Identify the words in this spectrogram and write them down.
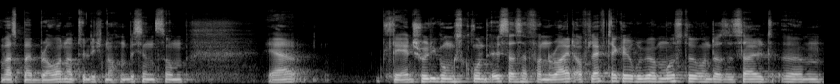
Was bei Brown natürlich noch ein bisschen zum ja, der Entschuldigungsgrund ist, dass er von Right auf Left Tackle rüber musste und das ist halt, ähm,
